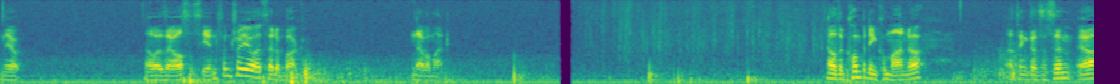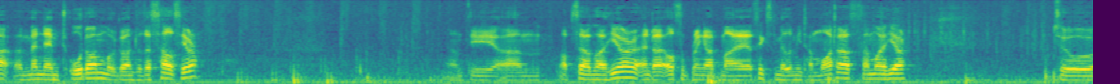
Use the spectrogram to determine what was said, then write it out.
Yep. Now, is I also see infantry, or is that a bug? Never mind. Now, the company commander, I think this is him, yeah, a man named Odom will go into this house here. And the um, observer here, and I also bring up my 60mm mortar somewhere here. To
